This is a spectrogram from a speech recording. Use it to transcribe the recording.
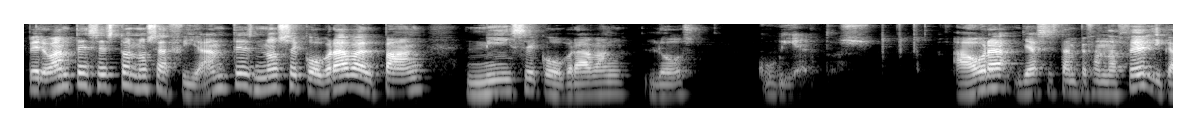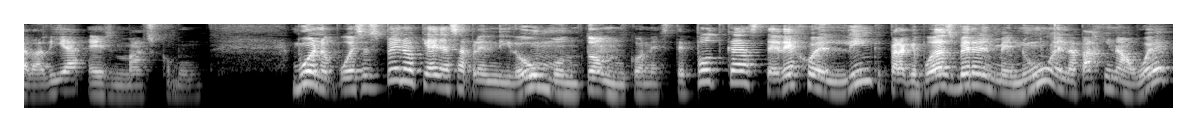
pero antes esto no se hacía, antes no se cobraba el pan, ni se cobraban los cubiertos. Ahora ya se está empezando a hacer, y cada día es más común. Bueno, pues espero que hayas aprendido un montón con este podcast, te dejo el link para que puedas ver el menú en la página web,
